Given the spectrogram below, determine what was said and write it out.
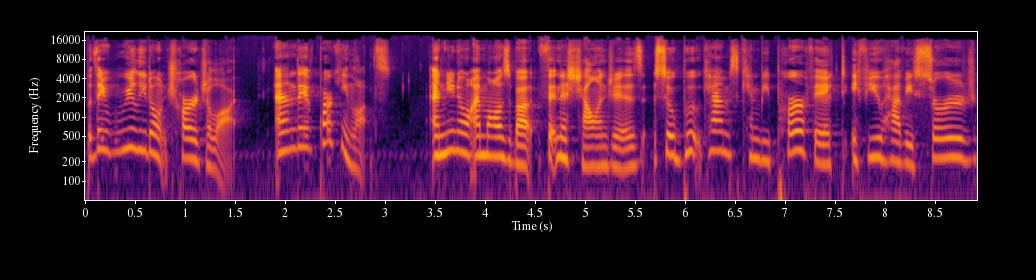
but they really don't charge a lot. And they have parking lots. And you know, I'm always about fitness challenges. So boot camps can be perfect if you have a surge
